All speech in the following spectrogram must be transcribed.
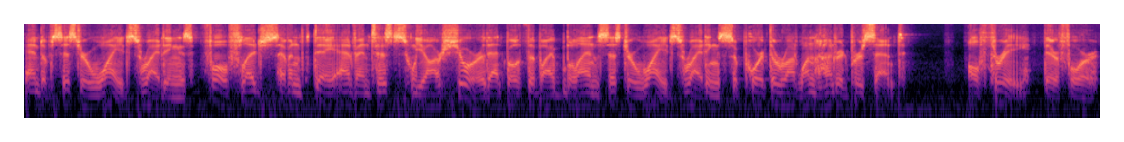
and of Sister White's writings, full fledged Seventh day Adventists, we are sure that both the Bible and Sister White's writings support the rod 100%. all three, therefore,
